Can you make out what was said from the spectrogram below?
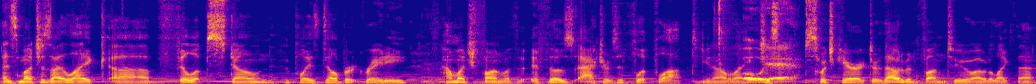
As much as I like uh, Philip Stone, who plays Delbert Grady, Mm-hmm. how much fun with if those actors had flip flopped, you know, like Oh, just yeah. switch character. That would have been fun too. I would have liked that.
